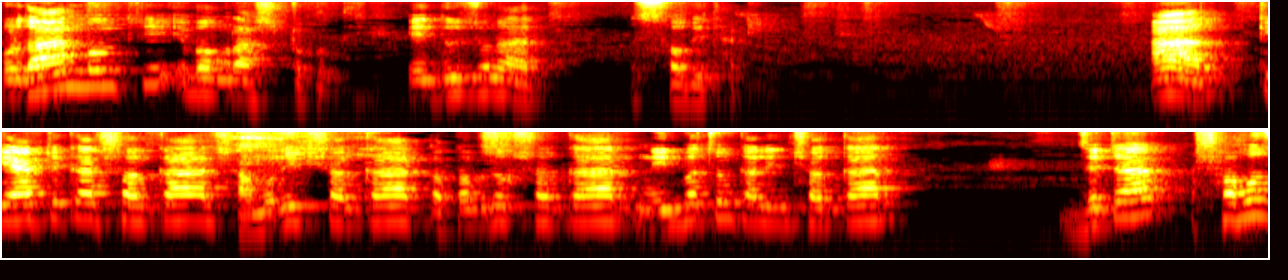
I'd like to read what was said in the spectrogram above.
প্রধানমন্ত্রী এবং রাষ্ট্রপতি। এই দুজনার ছবি থাকে। আর কেয়ারটেকার সরকার, সামরিক সরকার, তত্ত্বাবধায়ক সরকার, নির্বাচনকালীন সরকার, যেটা সহজ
